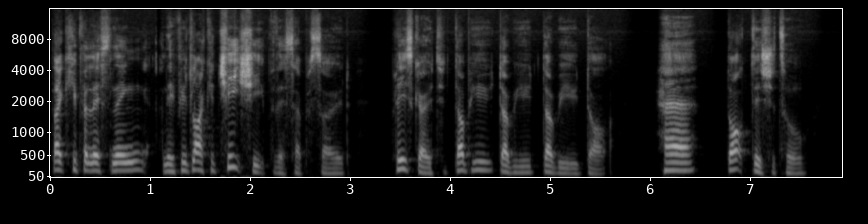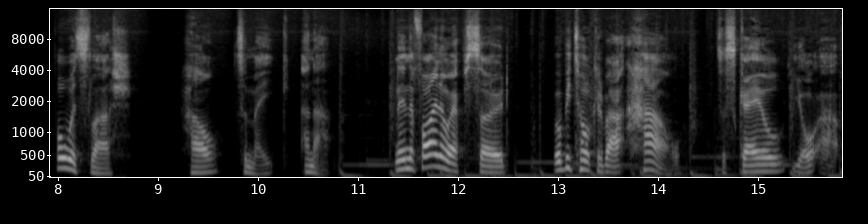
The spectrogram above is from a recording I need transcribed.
Thank you for listening. And if you'd like a cheat sheet for this episode, please go to www.hair.digital forward slash how to make an app. And in the final episode, we'll be talking about how to scale your app.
